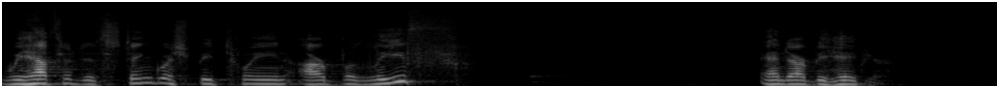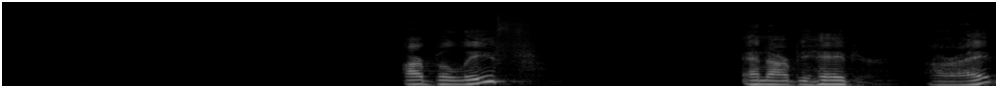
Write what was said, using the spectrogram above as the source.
we have to distinguish between our belief and our behavior. Our belief and our behavior. All right?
